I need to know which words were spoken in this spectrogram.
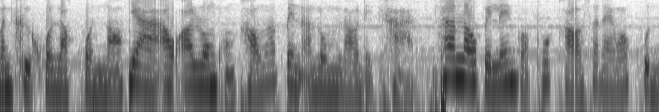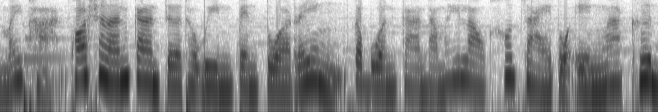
มันคือคนละคนเนาะอย่าเอาอารมณ์ของเขามาเป็นอารมณ์เราเด็ดขาด ถ้าเราไปเล่นกับพวกเขาแสดงว่าคุณไม่ผ่าน เพราะฉะนั้นการเจอทวินเป็นตัวเร่ง กระบวนการทำให้เราเข้าใจตัวเองมากขึ้น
